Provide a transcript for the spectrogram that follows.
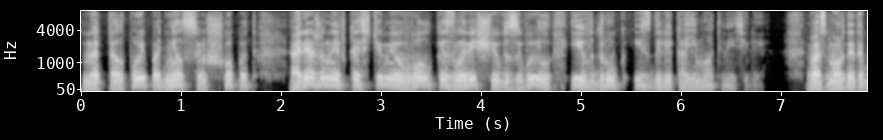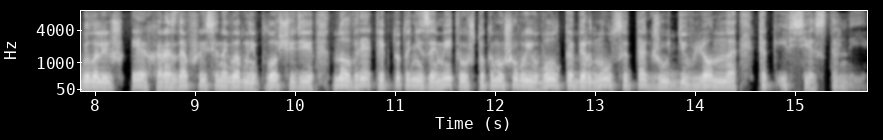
Над толпой поднялся шепот, оряженный в костюме волка зловеще взвыл, и вдруг издалека ему ответили. Возможно, это было лишь эхо, раздавшееся на главной площади, но вряд ли кто-то не заметил, что камышовый волк обернулся так же удивленно, как и все остальные.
